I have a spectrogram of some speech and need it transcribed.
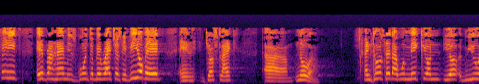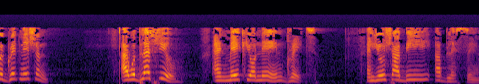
faith. Abraham is going to be righteous if he obeyed, and just like uh, Noah. And God said, I will make your, your, you a great nation. I will bless you and make your name great. And you shall be a blessing.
